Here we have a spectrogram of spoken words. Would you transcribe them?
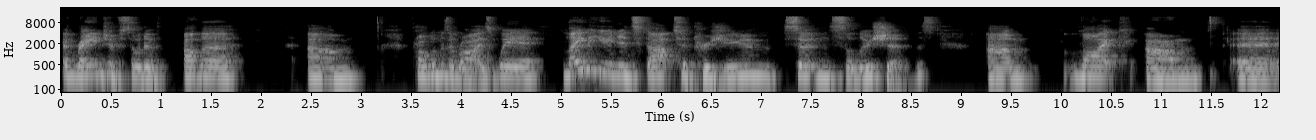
a range of sort of other um, problems arise where labor unions start to presume certain solutions, um, like um, uh,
